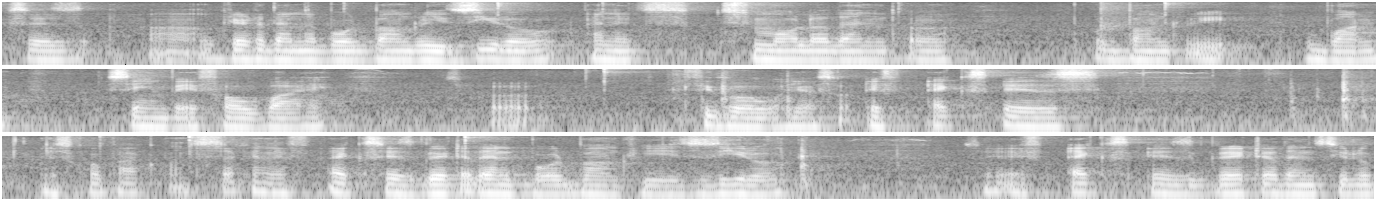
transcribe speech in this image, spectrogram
x is uh, greater than the board boundary 0 and it's smaller than the board boundary 1 same way for y. So if you go over here so if x is let's go back one second. If x is greater than board boundary is 0 so if x is greater than 0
